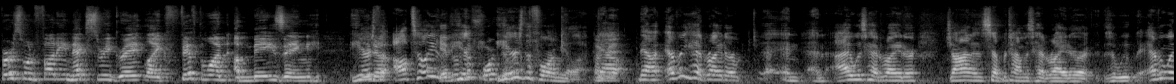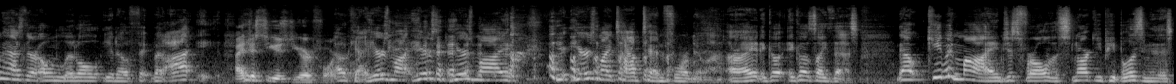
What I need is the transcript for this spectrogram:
first one funny, next three great, like fifth one amazing. Here's you know, the, I'll tell you. Here- the formula. Here's the formula. Okay. Now, now every head writer, and and I was head writer. Jon at a separate time was head writer. So we, everyone has their own little, you know. Thing, but I. I just used your formula. Okay, here's my here's here's my here- here's my top ten formula. All right, it go it goes like this. Now, keep in mind, just for all the snarky people listening to this,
